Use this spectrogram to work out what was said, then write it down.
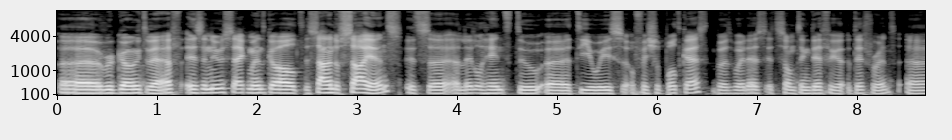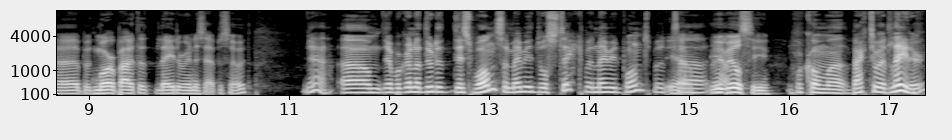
uh, we're going to have is a new segment called The Sound of Science. It's uh, a little hint to uh, TUE's official podcast, but with us, it's something diffi- different. Uh, but more about it later in this episode. Yeah, um, yeah, we're gonna do th- this once, and maybe it will stick, but maybe it won't. But yeah, uh, we yeah, will see. We'll come uh, back to it later.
